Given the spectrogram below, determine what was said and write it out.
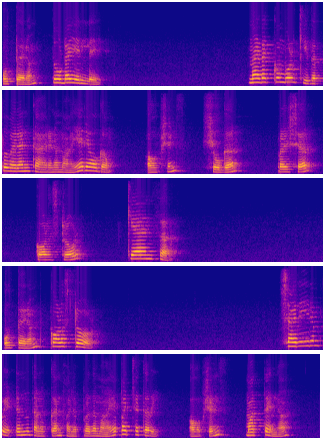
ഉത്തരം തുടയല്ലേ. നടക്കുമ്പോൾ കിതപ്പ് വരാൻ കാരണമായ രോഗം. Options sugar pressure cholesterol cancer. ഉത്തരം കൊളസ്ട്രോൾ. ശരീരം പെട്ടെന്ന് തണുക്കാൻ ഫലപ്രദമായ പച്ചക്കറി. ഓപ്ഷൻസ് മത്തങ്ങ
